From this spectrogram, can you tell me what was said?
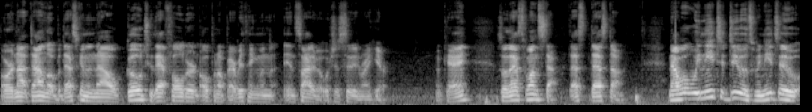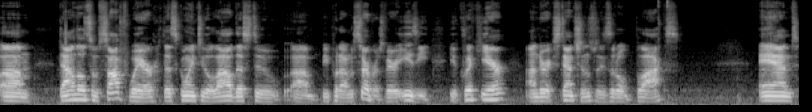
or not download, but that's going to now go to that folder and open up everything inside of it, which is sitting right here. Okay, so that's one step. That's that's done. Now what we need to do is we need to um, download some software that's going to allow this to um, be put on the server. It's very easy. You click here under extensions, these little blocks, and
